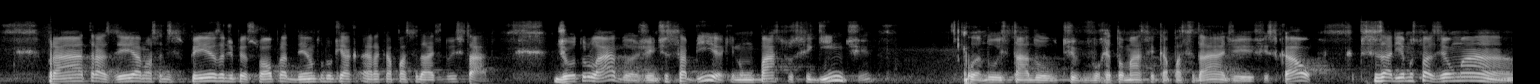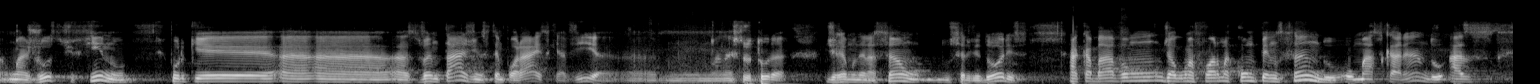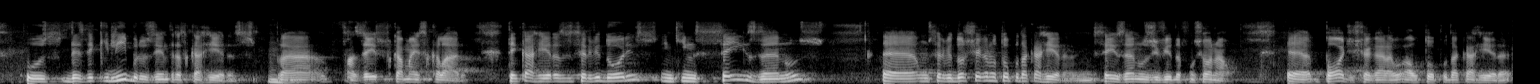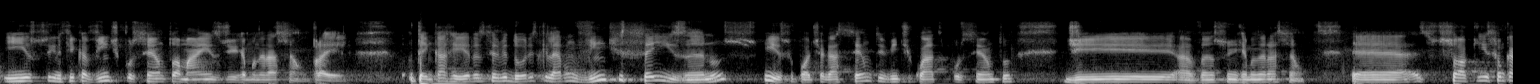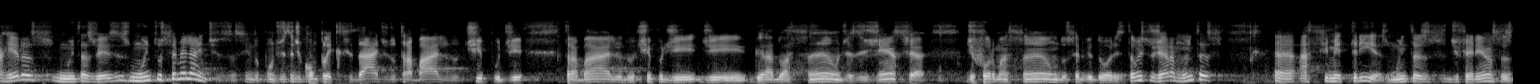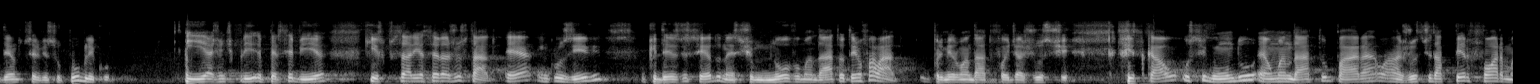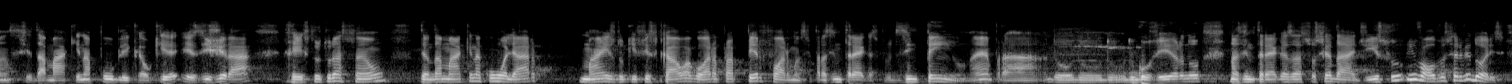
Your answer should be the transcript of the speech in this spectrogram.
para trazer a nossa despesa de pessoal para dentro do que era a capacidade do Estado. De outro lado, a gente sabia que num passo seguinte quando o Estado retomasse capacidade fiscal, precisaríamos fazer uma, um ajuste fino, porque a, a, as vantagens temporais que havia a, na estrutura de remuneração dos servidores acabavam, de alguma forma, compensando ou mascarando as os desequilíbrios entre as carreiras, uhum. para fazer isso ficar mais claro. Tem carreiras de servidores em que em seis anos é, um servidor chega no topo da carreira, em seis anos de vida funcional. É, pode chegar ao, ao, topo da carreira, e isso significa 20% a mais de remuneração para ele. Tem carreiras de servidores que levam 26 anos, e isso pode chegar a 124% de avanço em remuneração. É, só que são carreiras, muitas vezes, muito semelhantes, assim, do ponto de vista de complexidade do trabalho, do tipo de trabalho, do tipo de, de graduação, de exigência de formação dos servidores. Então, isso gera muitas é, assimetrias, muitas diferenças dentro do serviço público e a gente percebia que isso precisaria ser ajustado. É, inclusive, o que desde cedo, neste novo mandato, eu tenho falado. O primeiro mandato foi de ajuste fiscal, o segundo é um mandato para o ajuste da performance da máquina pública, o que exigirá reestruturação dentro da máquina com um olhar mais do que fiscal agora para performance, para as entregas, para o desempenho né, para, do, do, do, governo nas entregas à sociedade. Isso envolve os servidores.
